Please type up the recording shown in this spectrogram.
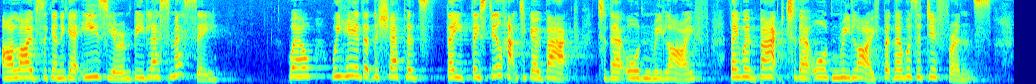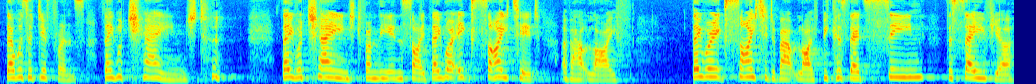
our lives are going to get easier and be less messy. Well, we hear that the shepherds, they, they still had to go back to their ordinary life. They went back to their ordinary life, but there was a difference. There was a difference. They were changed. They were changed from the inside. They were excited about life. They were excited about life because they'd seen the Saviour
